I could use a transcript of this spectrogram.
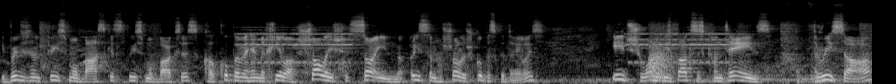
He brings in three small baskets, three small boxes. Each one of these boxes contains three saw.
